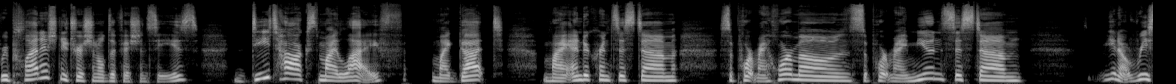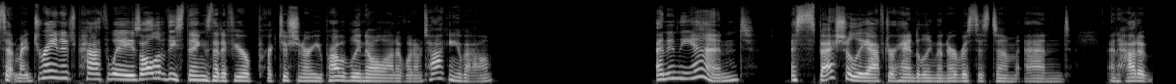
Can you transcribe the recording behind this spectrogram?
replenish nutritional deficiencies, detox my life, my gut, my endocrine system, support my hormones, support my immune system, you know, reset my drainage pathways, all of these things that if you're a practitioner, you probably know a lot of what I'm talking about. And in the end, especially after handling the nervous system and and how to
